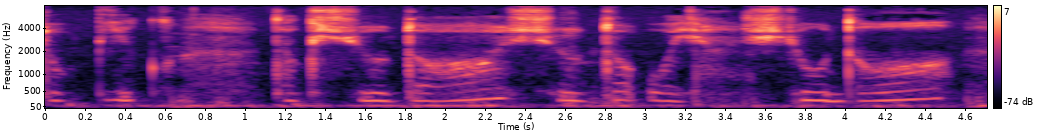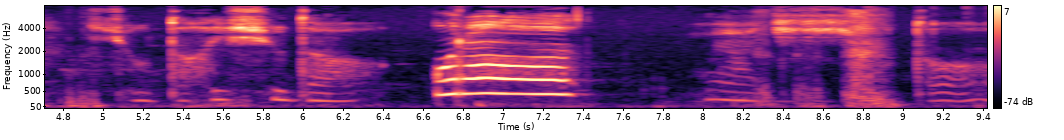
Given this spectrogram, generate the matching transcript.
тупик. Так, сюда, сюда, ой, сюда, сюда и сюда. Ура! Мяч сюда.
